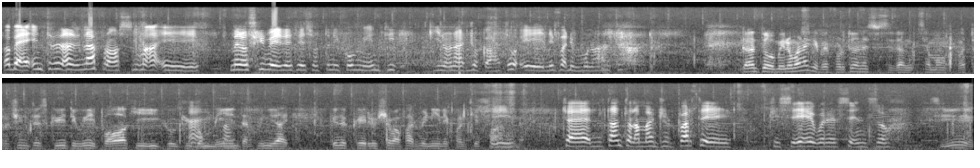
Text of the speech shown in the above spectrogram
vabbè entrerà nella prossima e me lo scriverete sotto nei commenti chi non ha giocato e ne faremo un'altra. Tanto, meno male che per fortuna adesso siamo a 400 iscritti, quindi pochi che Eh, commentano, quindi dai, credo che riusciamo a far venire qualche fan. Sì. Cioè, tanto la maggior parte ci segue, nel senso. Sì.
